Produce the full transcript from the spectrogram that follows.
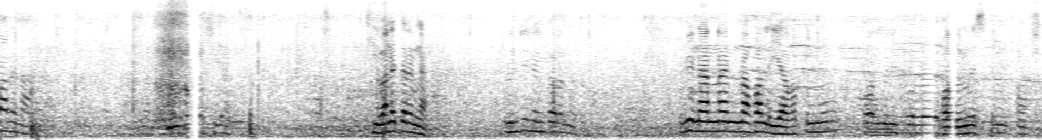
পারে না কি বানাইতে পারে না? টোয়েন্টি নাইন পারে না। তুমি না না না ইয়া বলে ফল সমস্যা।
